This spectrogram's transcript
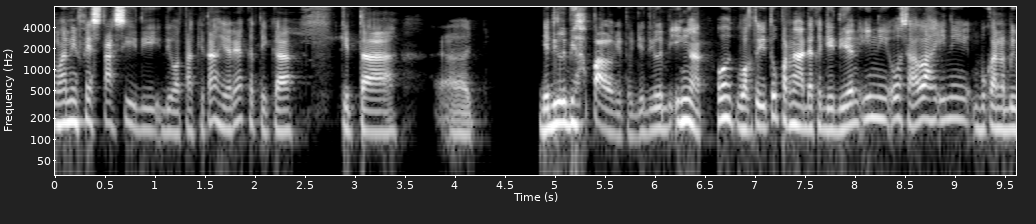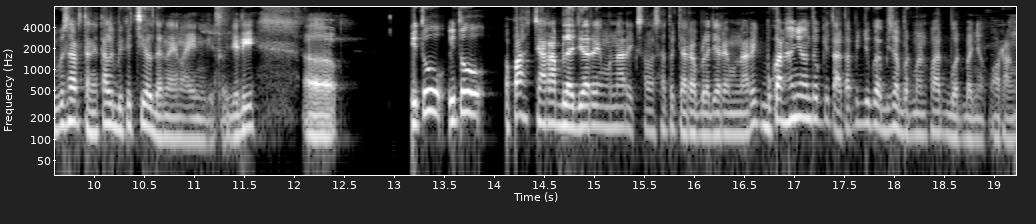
manifestasi di di otak kita akhirnya ketika kita uh, jadi lebih hafal gitu, jadi lebih ingat. Oh, waktu itu pernah ada kejadian ini. Oh, salah ini bukan lebih besar, ternyata lebih kecil dan lain-lain gitu. Jadi uh, itu itu apa cara belajar yang menarik salah satu cara belajar yang menarik bukan hanya untuk kita tapi juga bisa bermanfaat buat banyak orang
